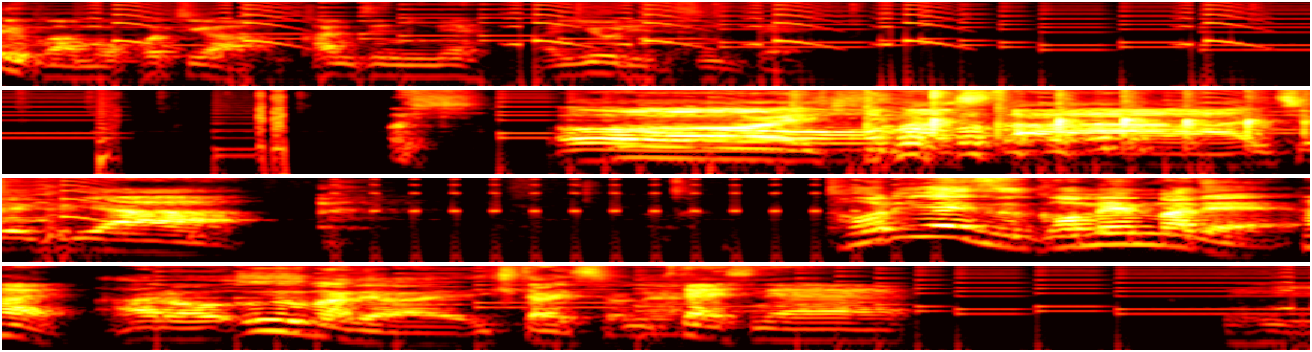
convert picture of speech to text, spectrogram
体力はもうこっちが完全にね有利ですんでよし。おーい来ました。一面クリア。とりあえず5面まで、はい。あのウーまでは行きたいですよね。行きたいですね。ぜ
